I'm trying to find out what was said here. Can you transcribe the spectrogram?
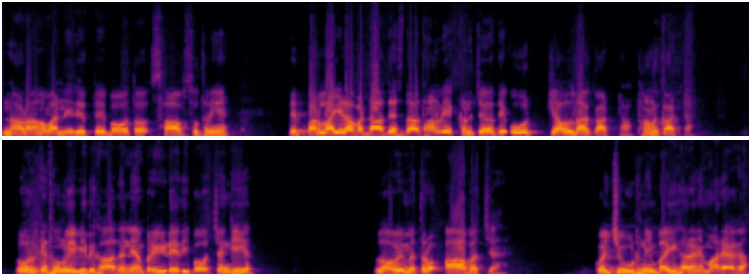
ਨਾੜਾਂ ਹਵਾਨੇ ਦੇ ਉੱਤੇ ਬਹੁਤ ਸਾਫ਼ ਸੁਥਰੀਆਂ ਤੇ ਪਰਲਾ ਜਿਹੜਾ ਵੱਡਾ ਦਿਸਦਾ ਥਣ ਵੇਖਣ ਚ ਤੇ ਉਹ ਚੱਲਦਾ ਘੱਟ ਆ, ਥਣ ਘੱਟ ਆ। ਤੋਰ ਕੇ ਤੁਹਾਨੂੰ ਇਹ ਵੀ ਦਿਖਾ ਦਿੰਨੇ ਆ ਬਰੀਡ ਇਹਦੀ ਬਹੁਤ ਚੰਗੀ ਆ। ਲਓ ਵੀ ਮਿੱਤਰੋ, ਆਹ ਬੱਚਾ ਕੋਈ ਝੂਠ ਨਹੀਂ, ਬਾਈ ਖਰਿਆਂ ਨੇ ਮਾਰਿਆਗਾ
